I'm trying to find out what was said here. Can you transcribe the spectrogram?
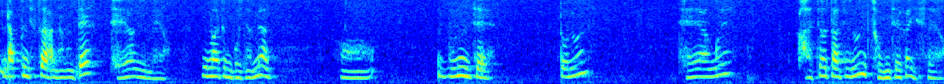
나쁜 짓을 안 하는데 재앙이 임해요. 이 말은 뭐냐면 어, 문제 또는 재앙을 가져다주는 존재가 있어요.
